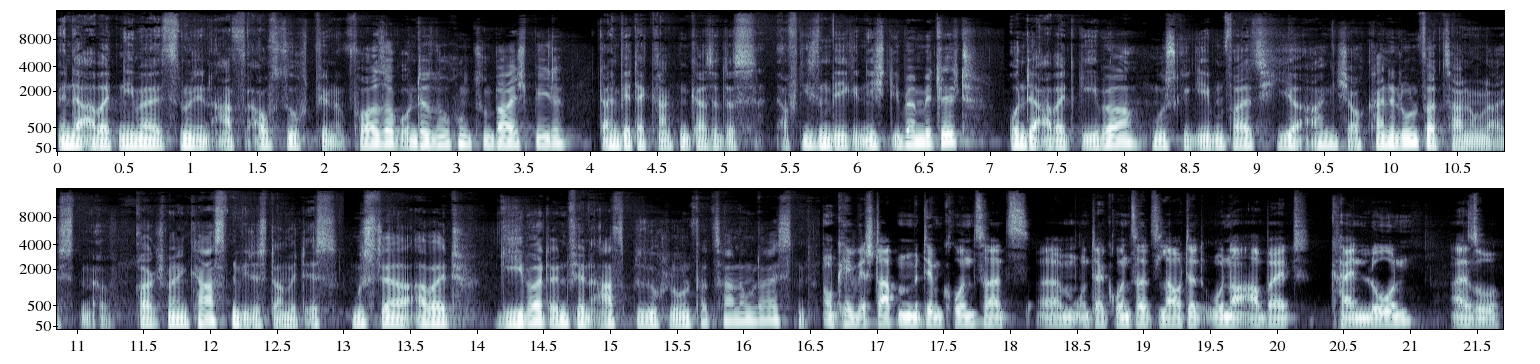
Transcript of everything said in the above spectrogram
Wenn der Arbeitnehmer jetzt nur den Arzt aufsucht für eine Vorsorgeuntersuchung zum Beispiel, dann wird der Krankenkasse das auf diesem Wege nicht übermittelt. Und der Arbeitgeber muss gegebenenfalls hier eigentlich auch keine Lohnverzahlung leisten. Da frage ich mal den Carsten, wie das damit ist. Muss der Arbeitgeber denn für einen Arztbesuch Lohnverzahlung leisten? Okay, wir starten mit dem Grundsatz ähm, und der Grundsatz lautet ohne Arbeit kein Lohn. Also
